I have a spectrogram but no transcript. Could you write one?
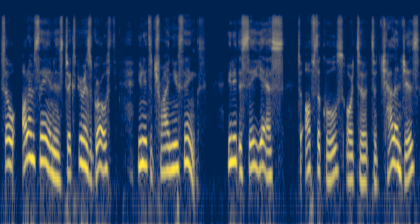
So all I'm saying is to experience growth, you need to try new things. You need to say yes to obstacles or to, to challenges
